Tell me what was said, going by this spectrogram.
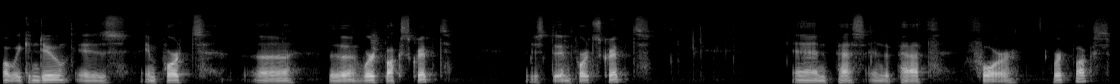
what we can do is import uh, the Workbox script. Just the import script and pass in the path for Workbox.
